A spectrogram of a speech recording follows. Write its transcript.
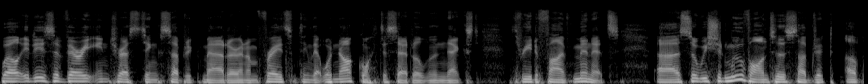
Well, it is a very interesting subject matter, and I'm afraid something that we're not going to settle in the next three to five minutes. Uh, so we should move on to the subject of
